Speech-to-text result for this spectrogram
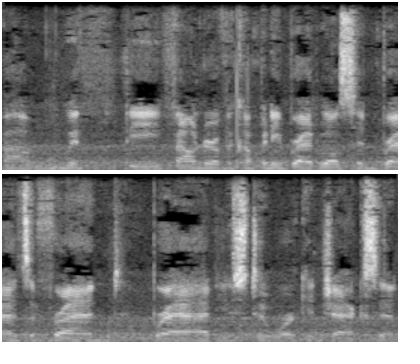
um, with the founder of the company, Brad Wilson. Brad's a friend. Brad used to work in Jackson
